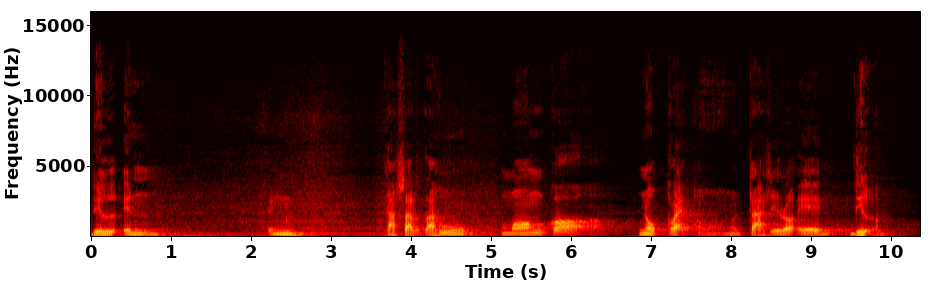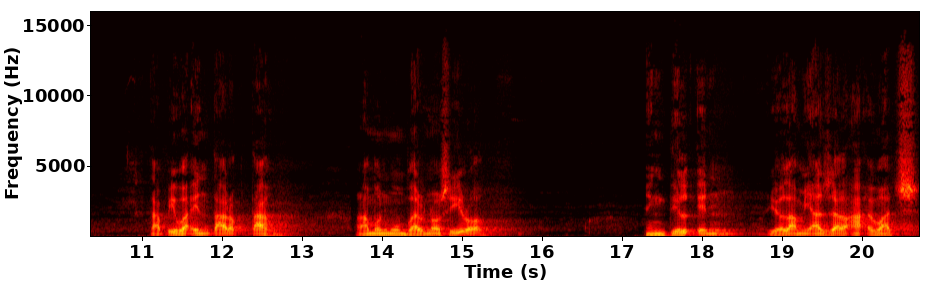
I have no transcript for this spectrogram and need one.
dilin sing kasar tahu mongko nuklek mecah sira ing dilin tapi wa in tarok tahu lamun ngumbarno sira ing dilin ya lam yazal awaj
